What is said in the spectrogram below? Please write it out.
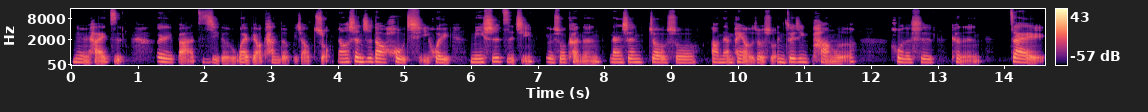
女孩子，会把自己的外表看得比较重，然后甚至到后期会迷失自己。比如说，可能男生就说。啊，男朋友就说你最近胖了，或者是可能在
